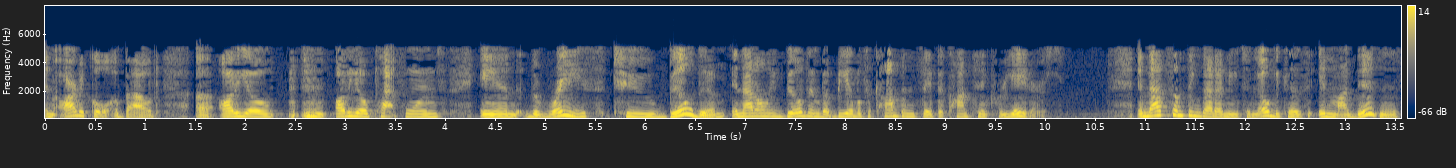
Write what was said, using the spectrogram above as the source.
an article about uh, audio audio platforms and the race to build them, and not only build them but be able to compensate the content creators. And that's something that I need to know because in my business,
